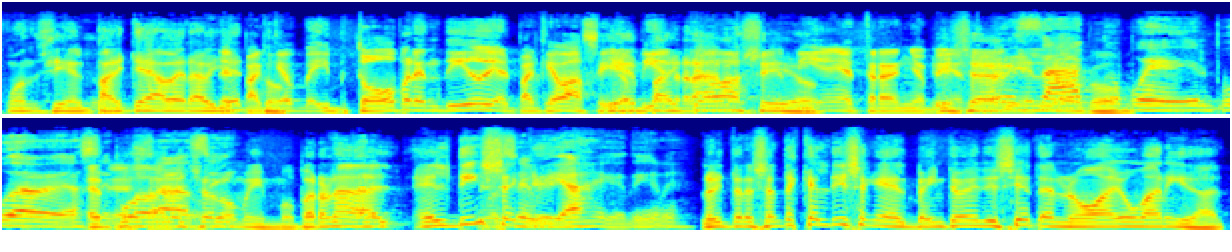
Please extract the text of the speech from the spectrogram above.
cuando, sin el parque haber El abierto. parque- y todo prendido y el parque vacío. Y el bien parque raro. vacío. Bien extraño. Bien Y extraño. bien Exacto, loco. pues él pudo haber hacer Él pudo haber hecho sí. lo mismo. Pero nada, él, él dice Ese que. viaje que tiene. Lo interesante es que él dice que en el 2027 no hay humanidad,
